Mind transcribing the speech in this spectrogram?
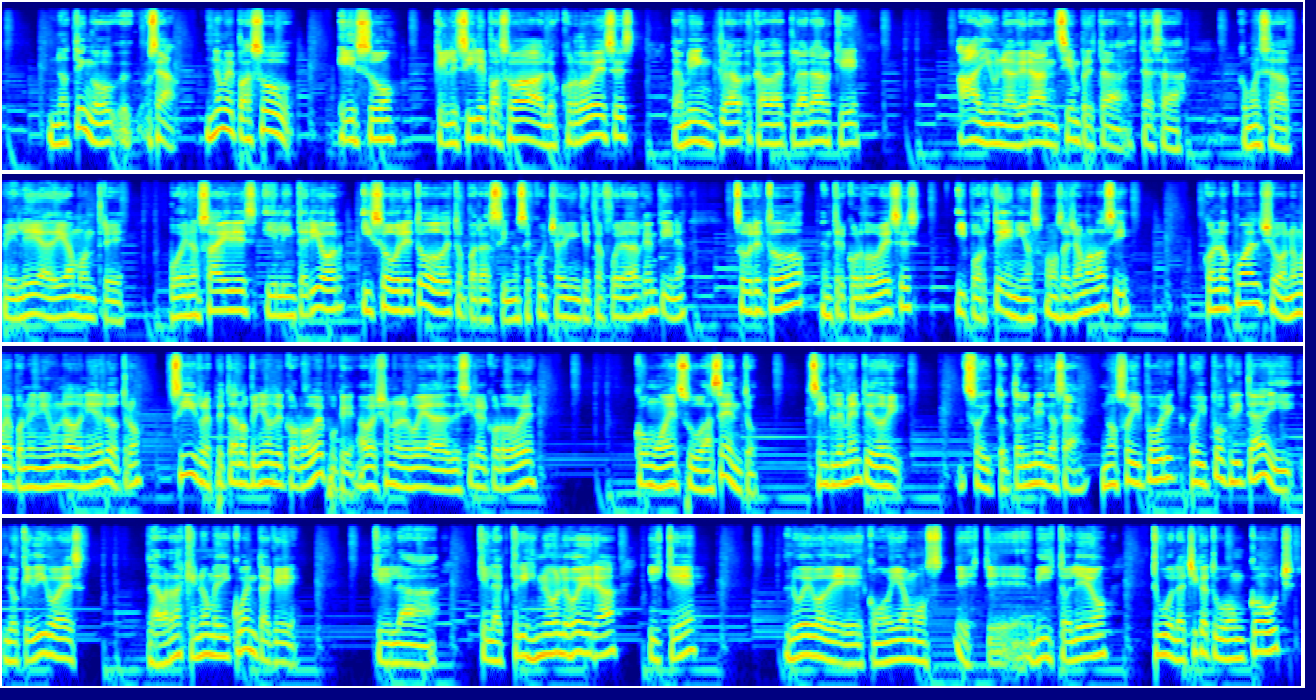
no tengo, o sea, no me pasó eso que sí le pasó a los cordobeses. También cabe aclarar que hay una gran, siempre está, está esa, como esa pelea, digamos, entre Buenos Aires y el interior. Y sobre todo, esto para si nos escucha alguien que está fuera de Argentina, sobre todo entre cordobeses y porteños, vamos a llamarlo así. Con lo cual yo no me voy a poner ni de un lado ni del otro. Sí, respetar la opinión del cordobés, porque, a ver, yo no les voy a decir al cordobés cómo es su acento. Simplemente doy, soy totalmente, o sea, no soy hipócrita y lo que digo es, la verdad es que no me di cuenta que, que, la, que la actriz no lo era y que luego de, como habíamos este, visto, Leo, tuvo, la chica tuvo un coach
